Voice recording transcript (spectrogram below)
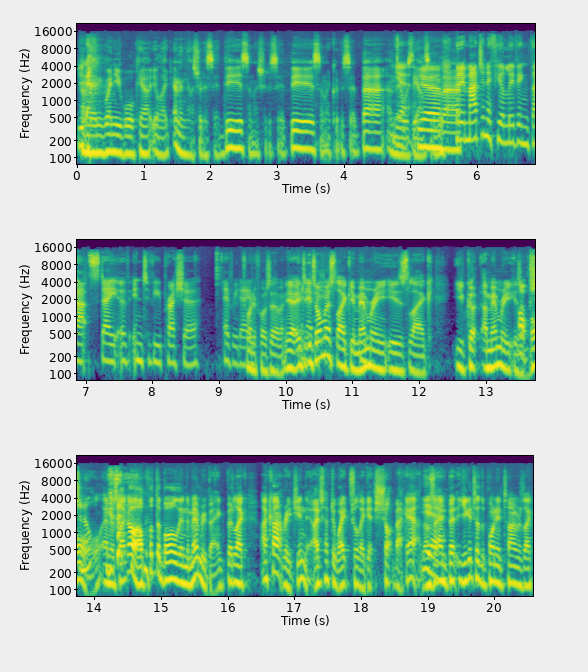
Yeah. And then when you walk out, you're like, and then I should have said this, and I should have said this, and I could have said that, and Yeah. there was the answer Yeah. to that. but imagine if you're living that state of interview pressure every day. Twenty four seven. Yeah, it's, in it's almost like your memory is like you've got a memory is a ball, and it's like, oh, I'll put the ball in the memory bank, but like I can't reach in there. I just have to wait till they get shot back out. And I was- Yeah. and, but you get to the point in time, it's like,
